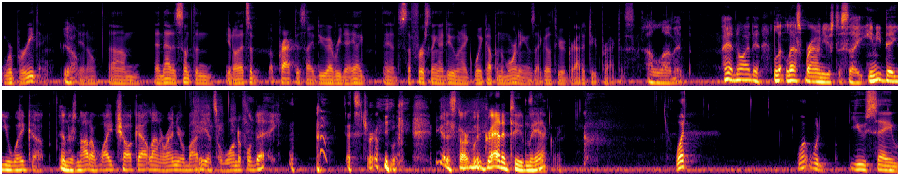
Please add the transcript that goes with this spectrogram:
we're breathing. Yeah. You know, um, and that is something. You know, that's a, a practice I do every day. I and it's the first thing I do when I wake up in the morning is I go through a gratitude practice. I love it. I had no idea. Les Brown used to say, "Any day you wake up and there's not a white chalk outline around your body, it's a wonderful day." That's true. you got to start with gratitude, man. Exactly. What what would you say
